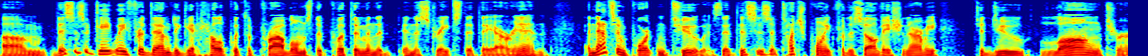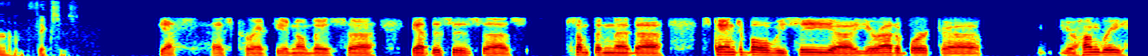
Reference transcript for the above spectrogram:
Um, this is a gateway for them to get help with the problems that put them in the in the straits that they are in, and that's important too. Is that this is a touch point for the Salvation Army to do long term fixes. Yes, that's correct. You know, this uh, yeah, this is uh, something that uh, is tangible. We see uh, you're out of work uh, you're hungry,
